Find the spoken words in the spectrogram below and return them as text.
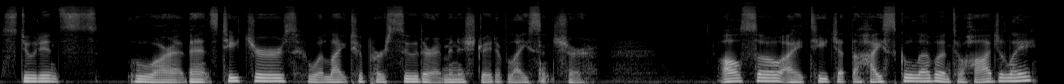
students who are advanced teachers who would like to pursue their administrative licensure. Also, I teach at the high school level in Tohajiilee.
